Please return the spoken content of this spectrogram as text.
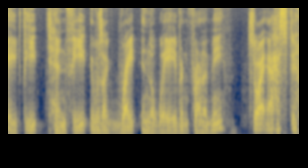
eight feet, 10 feet. It was like right in the wave in front of me. So I asked him,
